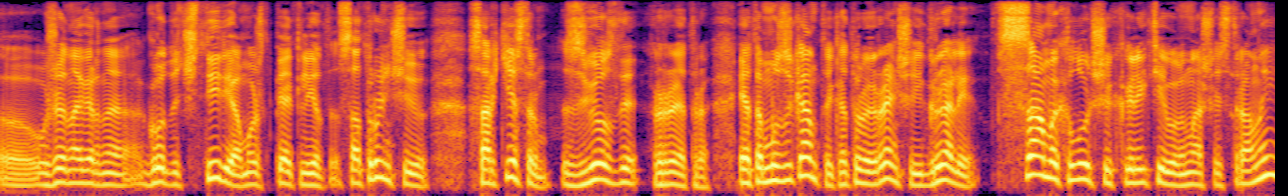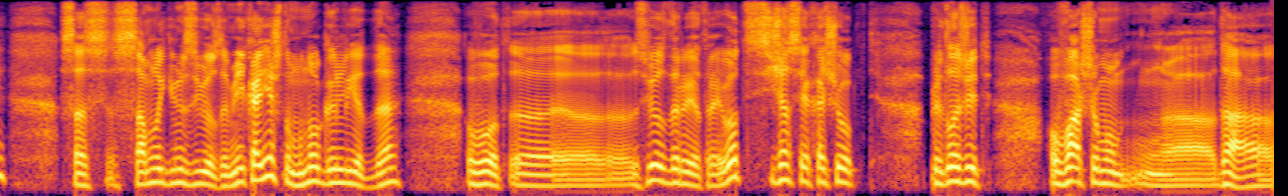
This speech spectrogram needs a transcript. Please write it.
э, уже, наверное, года 4, а может 5 лет сотрудничаю с оркестром «Звезды ретро». Это музыканты, которые раньше играли в самых лучших коллективах нашей страны со, со многими звездами. И, конечно, много лет, да. Вот. Э, звезды ретро. И вот сейчас я хочу предложить вашему, а, да,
